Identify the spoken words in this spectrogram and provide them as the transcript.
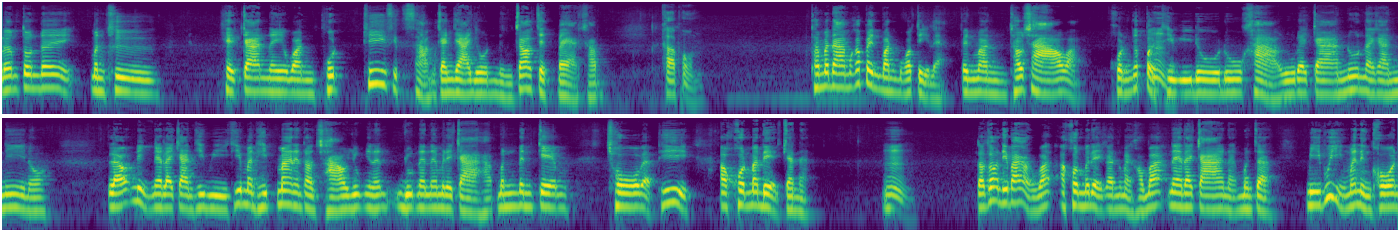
เริ่มต้นด้วยมันคือเหตุการณ์ในวันพุธ ที่สิบสามกันยายนหนึ่งเก้าเจ็ดแปดครับ ครับผม ธรรมดามันก็เป็นวันปกติแหละ เป็นวันเช้าเช้าๆอะ คนก็เปิดอืมทีวีดูดูข่าวดูรายการนู่นรายการนี่เนาะแล้วหนึ่งในรายการทีวีที่มันฮิตมากในตอนเช้ายุคนั้นยุคนั้นในอเมริกาครับ มันเป็นเกมโชว์แบบที่เอาคนมาเดทกันอะ อืมเราต้องอธิบายก่อนว่าเอาคนมาเดทกันหมายความว่าในรายการน่ะ มันจะมีผู้หญิงมาหนึ่งคน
